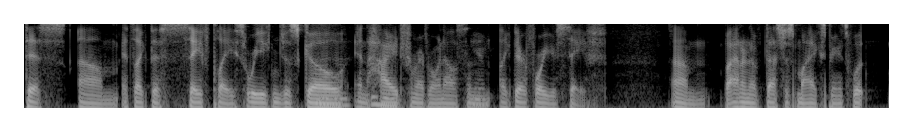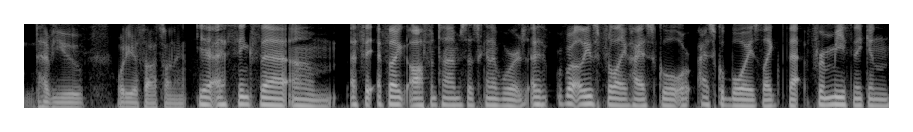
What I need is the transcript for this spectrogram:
this um, it's like this safe place where you can just go Mhm. and Mhm. hide from everyone else and Yeah. like therefore you're safe um, but i don't know if that's just my experience what have you what are your thoughts on it Yeah, I think that um, I think I feel like oftentimes that's kind of where, I, well, at least for like high school or high school boys, like that. For me, thinking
